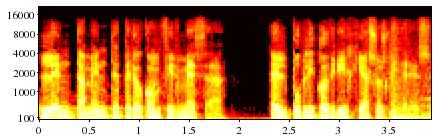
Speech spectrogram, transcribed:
Lentamente pero con firmeza, el público dirige a sus líderes.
